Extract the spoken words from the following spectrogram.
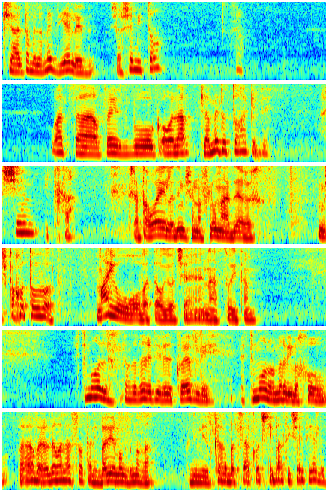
כשאתה מלמד ילד שהשם איתו, זהו. וואטסאפ, פייסבוק, עולם, תלמד אותו רק את זה. השם איתך. כשאתה רואה ילדים שנפלו מהדרך, משפחות טובות, מה היו רוב הטעויות שנעשו איתם? אתמול, אתה מדבר איתי וזה כואב לי, אתמול אומר לי בחור, אבא, אני לא יודע מה לעשות, אני בא ללמוד גמרא, אני נזכר בצעקות שקיבלתי כשהייתי ילד.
